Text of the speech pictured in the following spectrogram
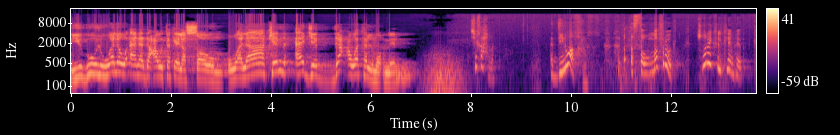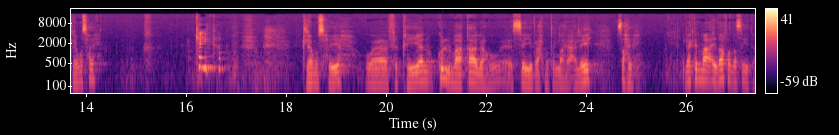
يقول ولو أنا دعوتك إلى الصوم ولكن أجب دعوة المؤمن. شيخ أحمد الدين واضح. الصوم مفروض. شو رأيك في الكلام هذا؟ كلامه صحيح. كيف؟ كلامه صحيح وفقهيا. كل ما قاله السيد رحمة الله عليه صحيح. لكن مع إضافة بسيطة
